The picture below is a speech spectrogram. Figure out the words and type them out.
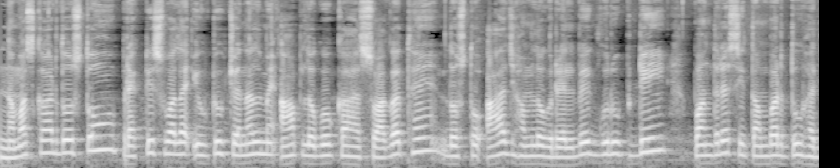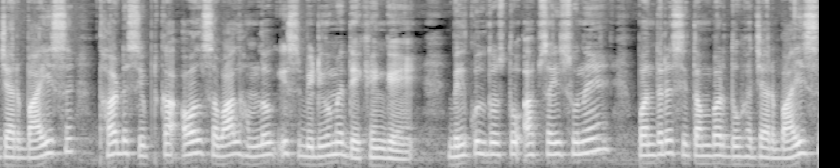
नमस्कार दोस्तों प्रैक्टिस वाला यूट्यूब चैनल में आप लोगों का स्वागत है। दोस्तों, आज हम लोग रेलवे ग्रुप डी 15 सितंबर 2022 थर्ड शिफ्ट का ऑल सवाल हम लोग इस वीडियो में देखेंगे। बिल्कुल दोस्तों, आप सही सुने 15 सितंबर 2022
